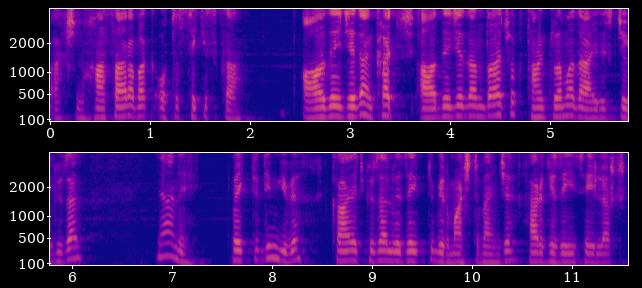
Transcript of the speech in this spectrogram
Bak şimdi hasara bak 38k. ADC'den kaç? ADC'den daha çok tanklama da ayrıca güzel. Yani beklediğim gibi gayet güzel ve zevkli bir maçtı bence. Herkese iyi seyirler.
